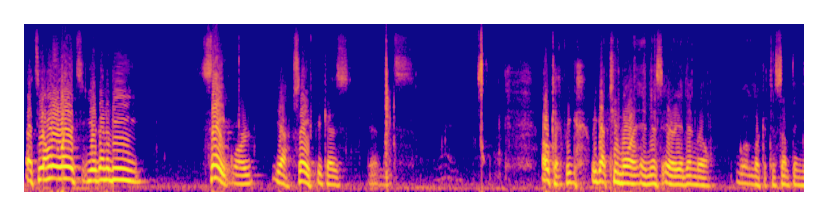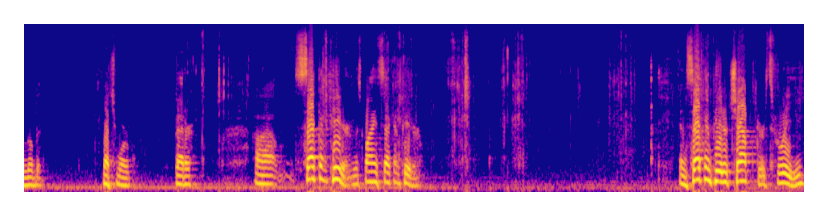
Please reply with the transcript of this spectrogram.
That's the only way it's, you're going to be safe, or yeah, safe because that's. Okay, we, we got two more in this area, then we'll we'll look into something a little bit much more better. Uh, Second Peter. Let's find Second Peter. In Second Peter chapter three.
